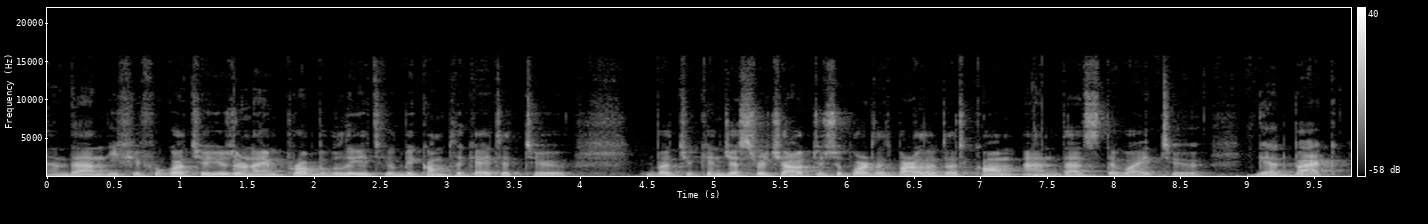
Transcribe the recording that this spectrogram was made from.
and then if you forgot your username, probably it will be complicated to, but you can just reach out to support at parler.com and that's the way to get back.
